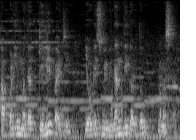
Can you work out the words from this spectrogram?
आपण ही मदत केली पाहिजे एवढीच मी विनंती करतो. नमस्कार.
